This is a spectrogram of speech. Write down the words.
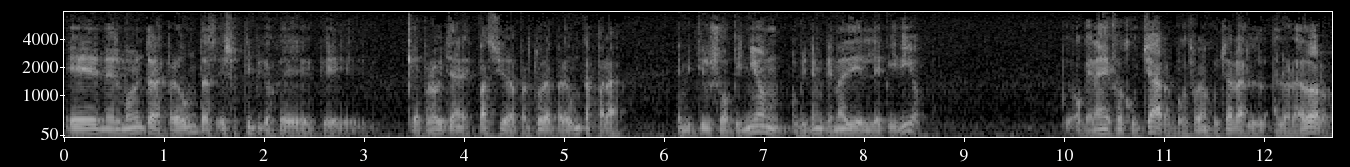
En el momento de las preguntas, esos típicos que, aprovechan el espacio de apertura de preguntas para emitir su opinión, opinión que nadie le pidió, o que nadie fue a escuchar, porque fueron a escuchar al, al orador.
